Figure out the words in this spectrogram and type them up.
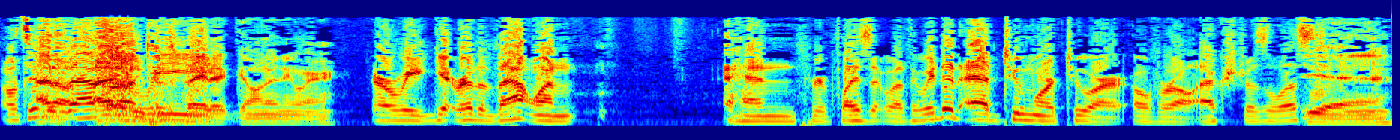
Well, it's I don't, that I don't anticipate we, it going anywhere. or we get rid of that one and replace it with. We did add two more to our overall extras list. Yeah.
